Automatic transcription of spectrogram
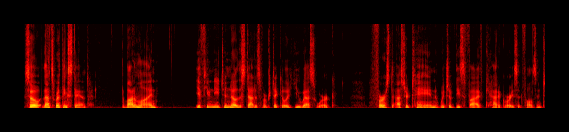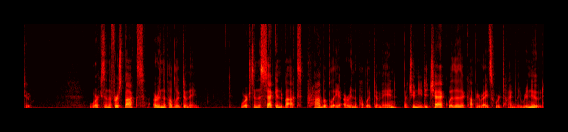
So that's where things stand. The bottom line if you need to know the status of a particular U.S. work, first ascertain which of these five categories it falls into. Works in the first box are in the public domain. Works in the second box probably are in the public domain, but you need to check whether their copyrights were timely renewed.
